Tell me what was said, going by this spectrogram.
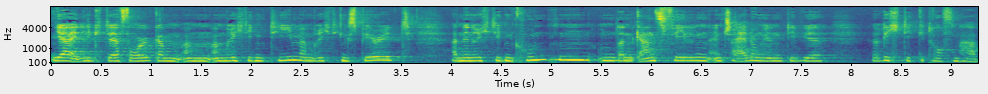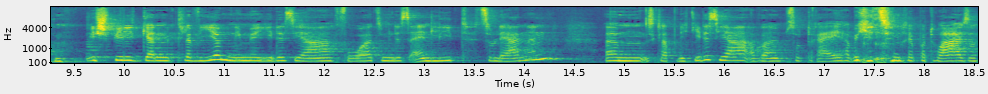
ja, liegt der Erfolg am, am, am richtigen Team, am richtigen Spirit, an den richtigen Kunden und an ganz vielen Entscheidungen, die wir richtig getroffen haben. Ich spiele gern Klavier und nehme mir jedes Jahr vor, zumindest ein Lied zu lernen. Ähm, es klappt nicht jedes Jahr, aber so drei habe ich jetzt im Repertoire. Also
